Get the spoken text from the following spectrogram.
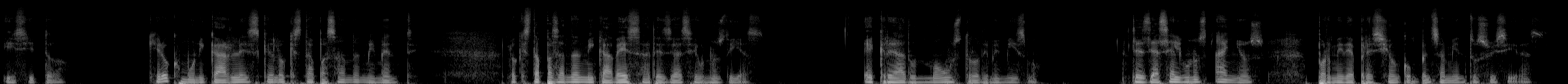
y cito, quiero comunicarles qué es lo que está pasando en mi mente, lo que está pasando en mi cabeza desde hace unos días. He creado un monstruo de mí mismo, desde hace algunos años, por mi depresión con pensamientos suicidas.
